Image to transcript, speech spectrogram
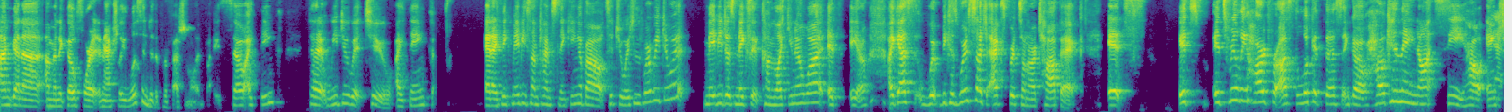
I'm gonna I'm gonna go for it and actually listen to the professional advice. So I think that we do it too. I think and I think maybe sometimes thinking about situations where we do it maybe just makes it come like you know what it's you know I guess we're, because we're such experts on our topic it's it's it's really hard for us to look at this and go how can they not see how anxious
